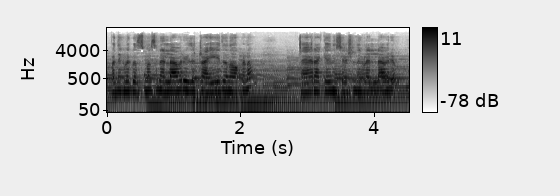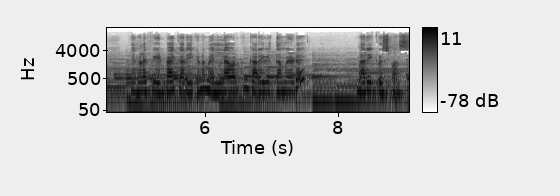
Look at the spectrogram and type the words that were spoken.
അപ്പം നിങ്ങൾ ക്രിസ്മസിന് എല്ലാവരും ഇത് ട്രൈ ചെയ്ത് നോക്കണം. തയ്യാറാക്കിയതിന് ശേഷം നിങ്ങളെല്ലാവരും നിങ്ങളെ ഫീഡ്ബാക്ക് അറിയിക്കണം. എല്ലാവർക്കും കറി വിത്തമ്മയുടെ മെറി ക്രിസ്മസ്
